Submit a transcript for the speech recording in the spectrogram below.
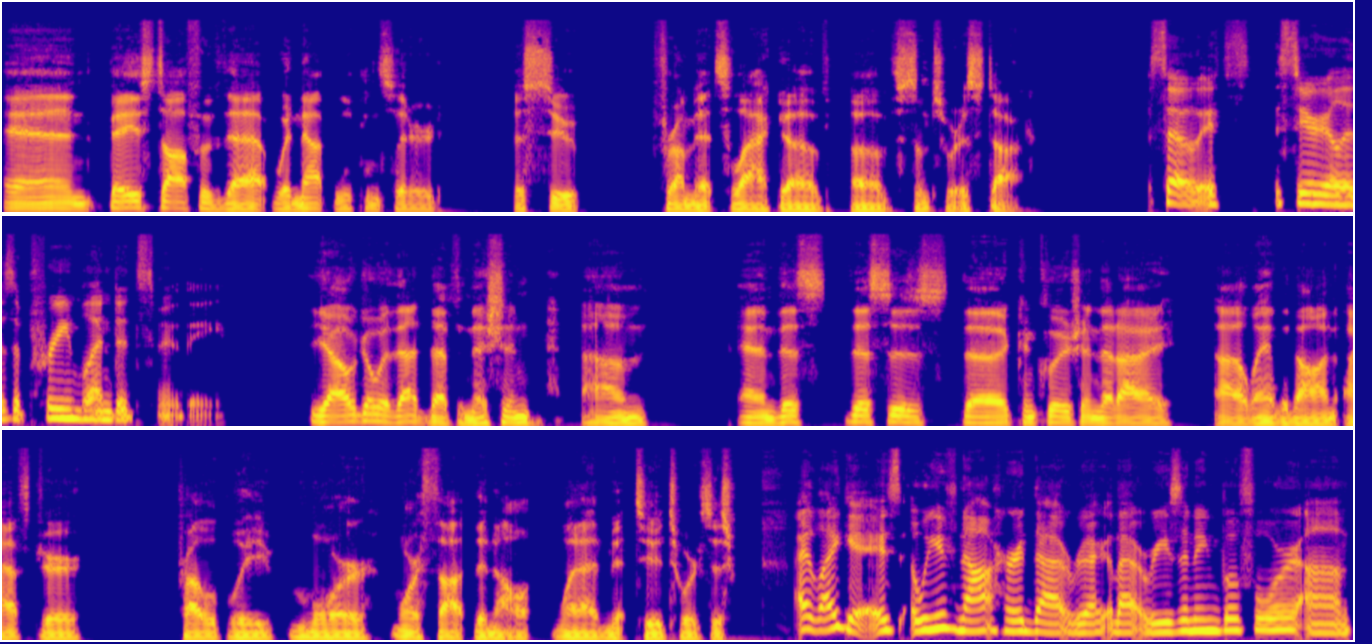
and based off of that would not be considered a soup from its lack of, of some sort of stock. So it's cereal is a pre-blended smoothie. Yeah, I'll go with that definition. Um, and this this is the conclusion that I uh, landed on after probably more more thought than I'll want to admit to towards this. I like it. It's, we've not heard that re- that reasoning before. Um,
